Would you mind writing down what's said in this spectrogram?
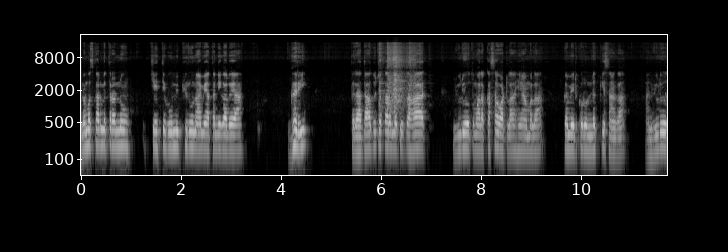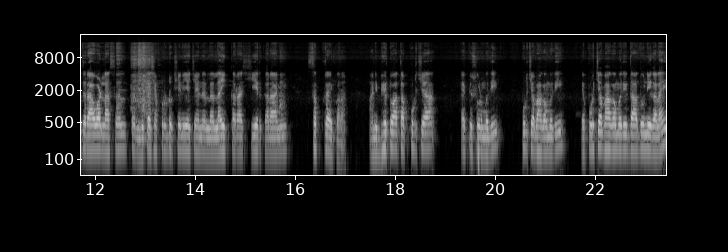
नमस्कार मित्रांनो चैत्यभूमी फिरून आम्ही आता निघालो या घरी. तर या दादूच्या करमतीचा हा व्हिडिओ तुम्हाला कसा वाटला हे आम्हाला कमेंट करून नक्की सांगा. आणि व्हिडिओ जर आवडला असेल तर मिताशा प्रोडक्शन या चॅनलला लाईक करा शेअर करा आणि सबस्क्राईब करा. आणि भेटू आता पुढच्या एपिसोडमध्ये पुढच्या भागामध्ये. त्या पुढच्या भागामध्ये दादू निघाला आहे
